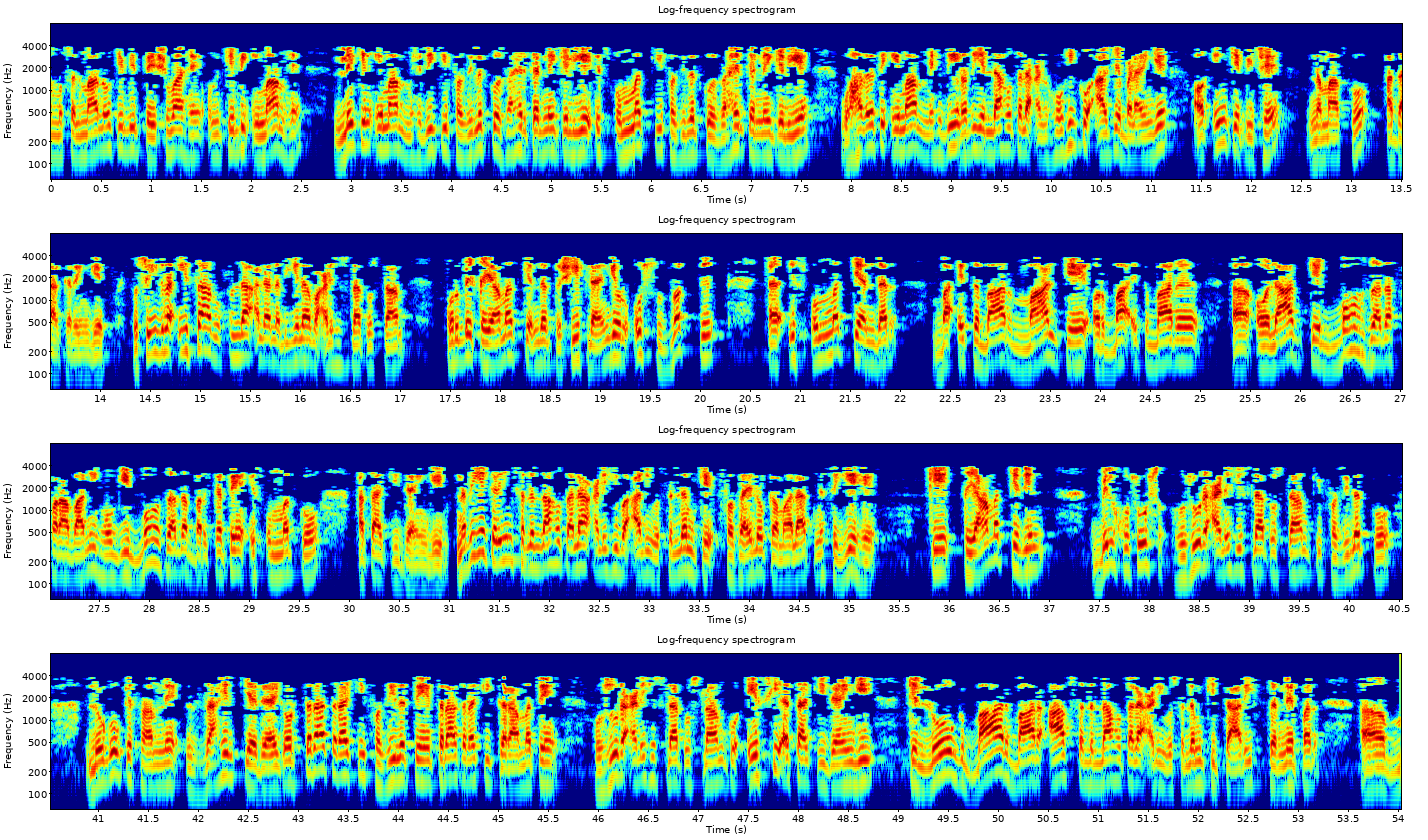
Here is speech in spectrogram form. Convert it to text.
مسلمانوں کے بھی پیشوا ہیں، ان کے بھی امام ہیں۔ لیکن امام مہدی کی فضیلت کو ظاہر کرنے کے لیے، اس امت کی فضیلت کو ظاہر کرنے کے لیے وہ حضرت امام مہدی رضی اللہ تعالیٰ عنہ ہی کو آگے بڑھائیں گے اور ان کے پیچھے نماز کو ادا کریں گے۔ تو سیدنا عیسیٰ رف اللہ علیہ نبینہ و علیہ السلاط اسلام قرب قیامت کے اندر تشریف لائیں گے اور اس وقت اس امت کے اندر با اعتبار مال کے اور با اعتبار اولاد کے بہت زیادہ فراوانی ہوگی، بہت زیادہ برکتیں اس امت کو عطا کی جائیں گی۔ نبی کریم صلی اللہ تعالیٰ علیہ و وسلم کے فضائل و کمالات میں سے یہ ہے کہ قیامت کے دن بالخصوص حضور علیہ السلاط اسلام کی فضیلت کو لوگوں کے سامنے ظاہر کیا جائے گا اور طرح طرح کی فضیلتیں، طرح طرح کی کرامتیں حضور علیہ السلاط اسلام کو ایسی عطا کی جائیں گی کہ لوگ بار بار آپ صلی اللہ تعالیٰ علیہ وسلم کی تعریف کرنے پر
